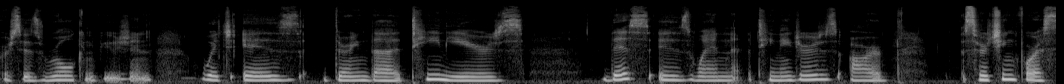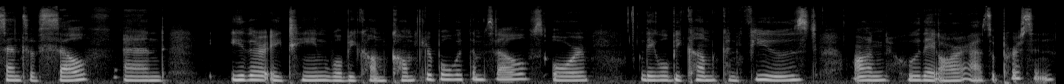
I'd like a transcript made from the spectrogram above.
versus role confusion, which is during the teen years. This is when teenagers are searching for a sense of self, and either a teen will become comfortable with themselves or they will become confused on who they are as a person.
